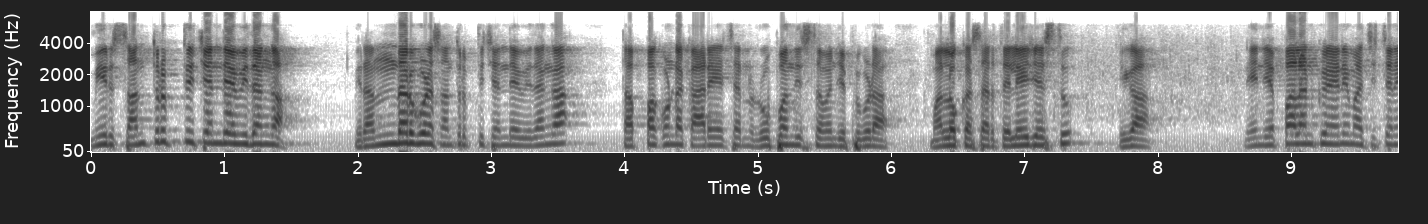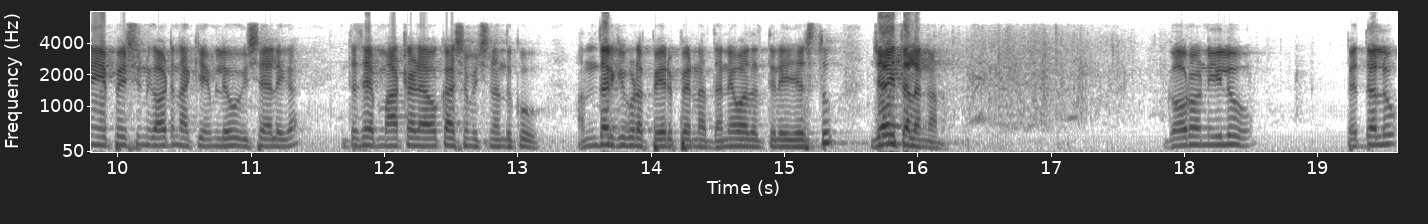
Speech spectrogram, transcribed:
మీరు సంతృప్తి చెందే విధంగా మీరందరూ కూడా సంతృప్తి చెందే విధంగా తప్పకుండా కార్యాచరణ రూపొందిస్తామని చెప్పి కూడా మళ్ళొక్కసారి తెలియజేస్తూ ఇక నేను చెప్పాలనుకునే మా చిచ్చనే చెప్పేసింది కాబట్టి నాకేం లేవు విషయాలుగా. ఇంతసేపు మాట్లాడే అవకాశం ఇచ్చినందుకు అందరికీ కూడా పేరు పేరున ధన్యవాదాలు తెలియజేస్తూ జై తెలంగాణ. గౌరవనీయులు పెద్దలు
